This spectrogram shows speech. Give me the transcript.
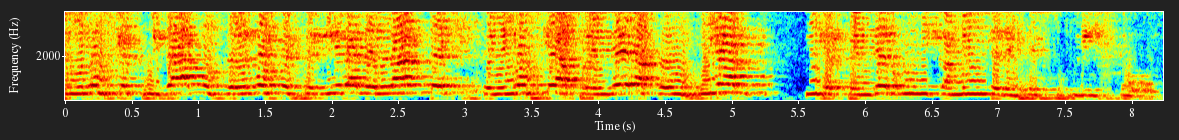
tenemos que cuidarnos, tenemos que seguir adelante, tenemos que aprender a confiar y depender únicamente de Jesucristo.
